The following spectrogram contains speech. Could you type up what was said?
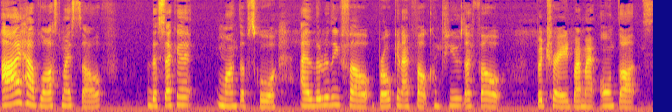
I have lost myself the second month of school. I literally felt broken. I felt confused. I felt betrayed by my own thoughts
